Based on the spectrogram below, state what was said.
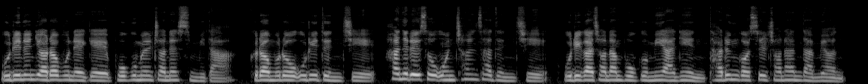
우리는 여러분에게 복음을 전했습니다. 그러므로 우리든지 하늘에서 온 천사든지 우리가 전한 복음이 아닌 다른 것을 전한다면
